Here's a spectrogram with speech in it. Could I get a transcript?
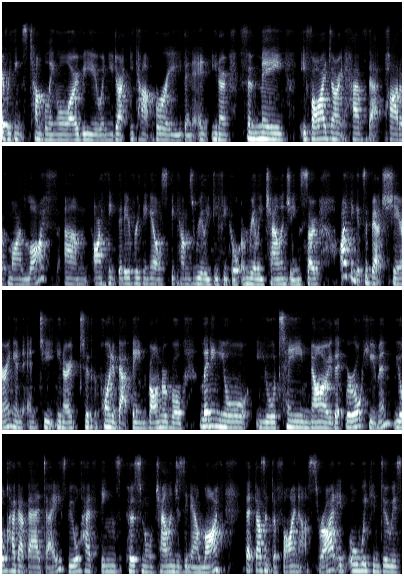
everything's tumbling all over you and you don't you can't breathe. And, and you know for me if i don't have that part of my life um, i think that everything else becomes really difficult and really challenging. So i think it's about sharing and, and to you know to the point about being vulnerable letting your your team know that we're all human. We all have our bad days. We all have things personal challenges in our life that doesn't define us right? It, all we can do is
